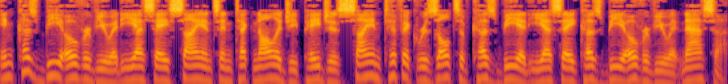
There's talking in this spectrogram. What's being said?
In COS-B overview at ESA Science and Technology pages Scientific results of COS-B at ESA COS-B overview at NASA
